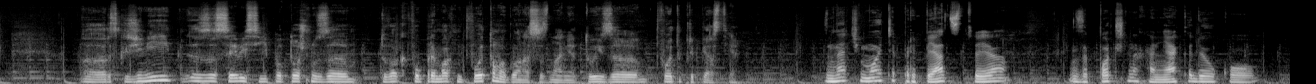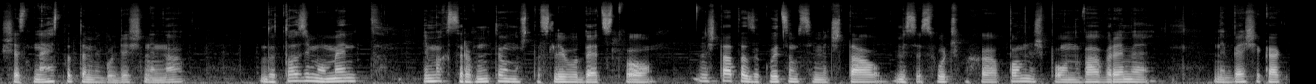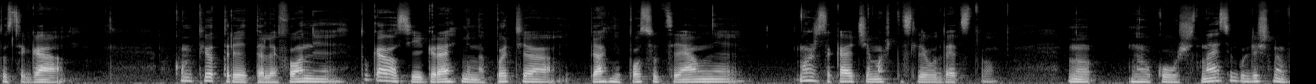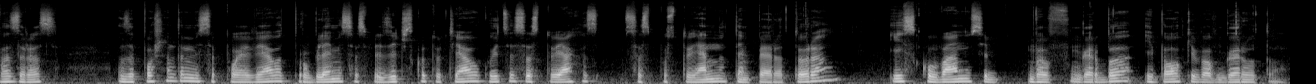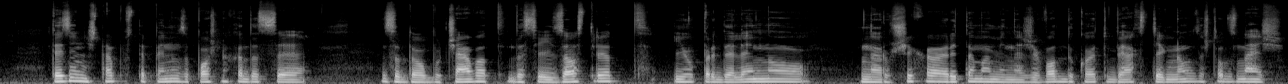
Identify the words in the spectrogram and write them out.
Разкажи ни за себе си и по-точно за това какво премахна твоята мъгла на съзнанието и за твоите препятствия. Значи, моите препятствия започнаха някъде около 16-та ми годишнина. До този момент имах сравнително щастливо детство. Нещата, за които съм се мечтал, ми се случваха. Помниш, по това време не беше както сега. Компютри, телефони, тогава си играехме на пътя, бяхме по-социални. Може да се каже, че имах щастливо детство. Но на около 16 годишна възраст започна да ми се появяват проблеми с физическото тяло, които се състояха с, с постоянна температура и сковано си в гърба и болки в гърлото. Тези неща постепенно започнаха да се задълбочават, да се изострят и определено нарушиха ритъма ми на живот, до който бях стигнал, защото знаеш,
